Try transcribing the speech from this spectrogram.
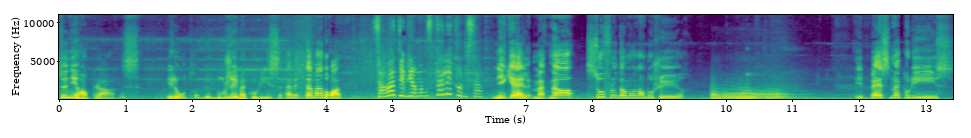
tenir en place et l'autre de bouger ma coulisse avec ta main droite. Ça va, t'es bien installé comme ça Nickel. Maintenant, souffle dans mon embouchure. Et baisse ma coulisse.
